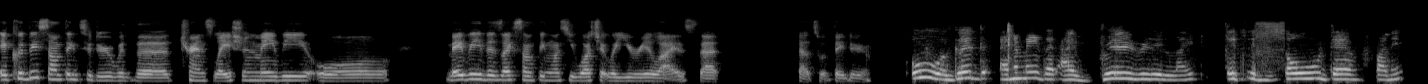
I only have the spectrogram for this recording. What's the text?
it could be something to do with the translation, maybe, or maybe there's like something once you watch it where you realize that that's what they do. Oh, a good anime that I really really like. It is Mhm. so damn funny.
